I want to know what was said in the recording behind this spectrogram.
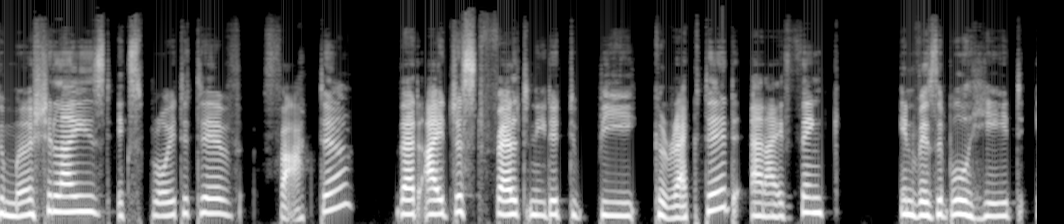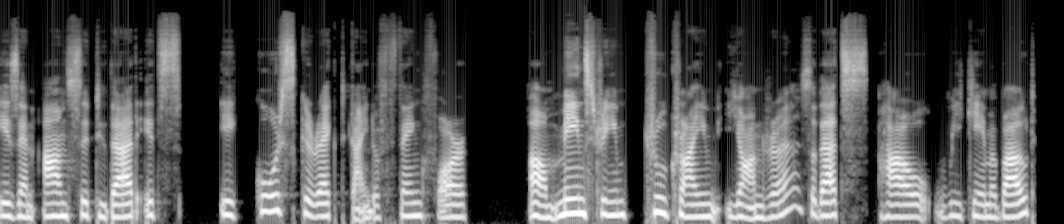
commercialized, exploitative factor that I just felt needed to be corrected. And I think invisible hate is an answer to that. It's a course correct kind of thing for um, mainstream true crime genre. So that's how we came about.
